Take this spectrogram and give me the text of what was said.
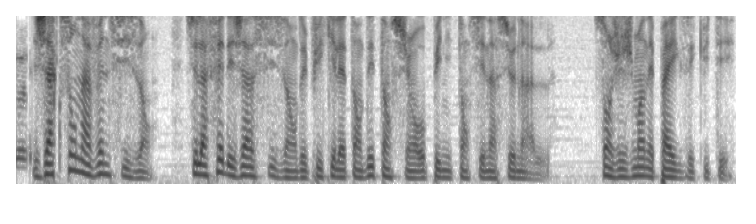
bon. Jackson a 26 ans. Cela fait déjà 6 ans depuis qu'il est en détention au pénitencier national. Son jugement n'est pas exécuté.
